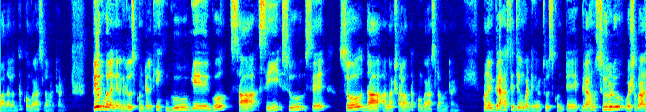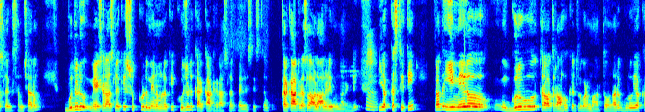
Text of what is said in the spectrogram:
పాదాలు అంతా కుంభరాశిలో ఉంటారు. పేరు బలం కనుక చూసుకుంటే వీళ్ళకి గు గే గో సా సి సు సే సో దా ఆ నక్షరాలంతా కుంభరాశిలో ఉంటాయి మనకి గ్రహస్థితిని బట్టి కనుక చూసుకుంటే గ్రహం సూర్యుడు వృషభ రాశిలోకి సంచారం బుధుడు మేషరాశిలోకి శుక్రుడు మీనంలోకి కుజుడు కర్కాటక రాశిలోకి ప్రవేశిస్తే కర్కాటక రాశిలో వాళ్ళు ఆల్రెడీ ఉన్నారండి. ఈ యొక్క స్థితి తర్వాత ఈ మేలో గురువు తర్వాత రాహుకేతులు కూడా మారుతూ ఉన్నారు. గురువు యొక్క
